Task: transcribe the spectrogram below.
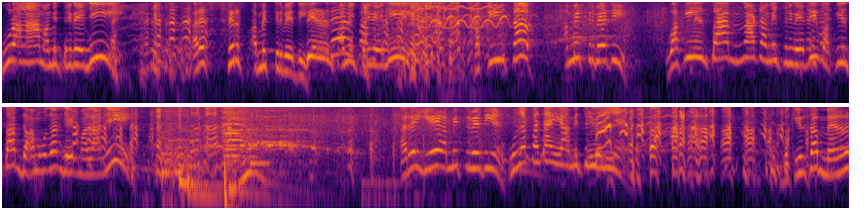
पूरा नाम अमित त्रिवेदी अरे सिर्फ़ अमित त्रिवेदी सिर्फ़ अमित त्रिवेदी वकील साहब। अमित त्रिवेदी। वकील साहब नॉट अमित त्रिवेदी वकील साहब दामोदर जेठमलानी। अरे ये अमित त्रिवेदी है। मुझे पता है ये अमित त्रिवेदी है। वकील साहब मैंने ना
